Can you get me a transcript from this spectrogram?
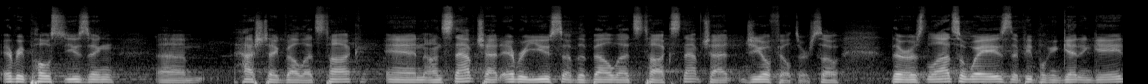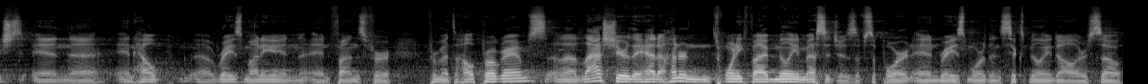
every post using um, hashtag Bell Let's Talk, and on Snapchat, every use of the Bell Let's Talk Snapchat geofilter. So there's lots of ways that people can get engaged and, uh, and help uh, raise money and, and funds for, for mental health programs. Uh, last year, they had 125 million messages of support and raised more than $6 million. So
